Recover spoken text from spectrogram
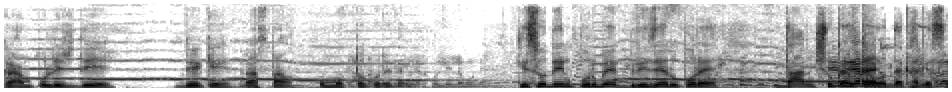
গ্রাম পুলিশ দিয়ে ডেকে রাস্তা উন্মুক্ত করে দেন। কিছুদিন পূর্বে ব্রিজের উপরে ধান শুকাইতেও দেখা গেছে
